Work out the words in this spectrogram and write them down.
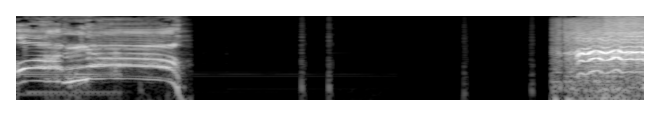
Oh no! Ah!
